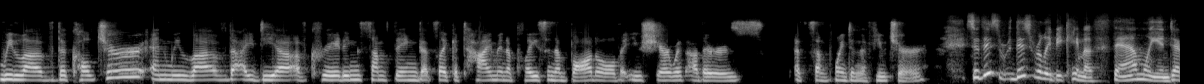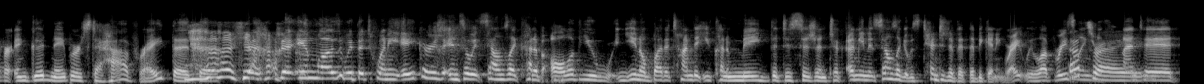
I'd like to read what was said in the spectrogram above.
we love the culture, and we love the idea of creating something that's like a time and a place in a bottle that you share with others at some point in the future. So this this really became a family endeavor and good neighbors to have, right? The the, yeah. the, the in-laws with the 20 acres. And so it sounds like kind of all of you, you know, by the time that you kind of made the decision to I mean, it sounds like it was tentative at the beginning, right? We love Riesling, That's right. plant it.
